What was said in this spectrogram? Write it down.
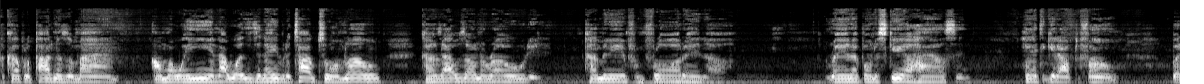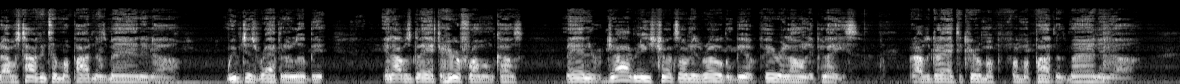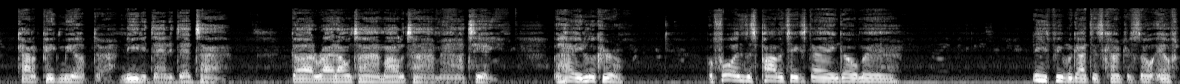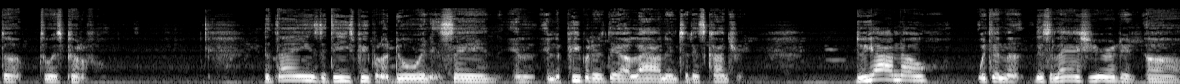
a couple of partners of mine on my way in. I wasn't able to talk to them long because I was on the road and coming in from Florida and uh, ran up on the scale house and had to get off the phone. But I was talking to my partners, man, and uh, we were just rapping a little bit. And I was glad to hear from him because, man, driving these trucks on this road can be a very lonely place. But I was glad to hear from my partner's mind and uh, kind of picked me up there. Needed that at that time. God right on time all the time, man, I tell you. But hey, look here. Before this politics thing go, man, these people got this country so effed up to it's pitiful the things that these people are doing and saying and, and the people that they're allowing into this country. Do y'all know within the, this last year that uh,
